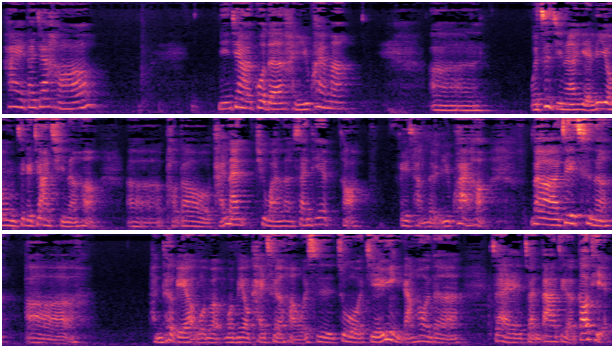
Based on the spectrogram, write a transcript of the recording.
嗨，大家好，年假过得很愉快吗？呃，我自己呢也利用这个假期呢，哈，呃，跑到台南去玩了三天，哈，非常的愉快哈。那这次呢，啊、很特别啊，我们我没有开车哈，我是坐捷运，然后呢再转搭这个高铁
